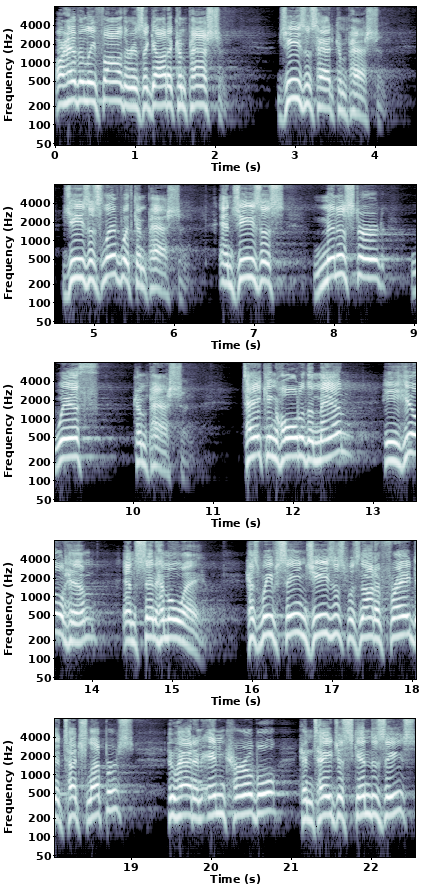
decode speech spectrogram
Our Heavenly Father is a God of compassion. Jesus had compassion. Jesus lived with compassion. And Jesus ministered with compassion. Taking hold of the man, he healed him and sent him away. As we've seen, Jesus was not afraid to touch lepers who had an incurable, contagious skin disease.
